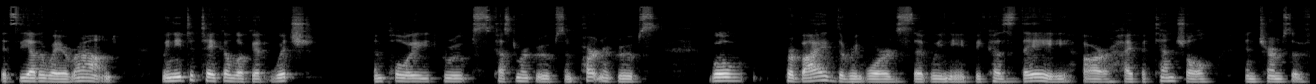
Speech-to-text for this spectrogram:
It's the other way around we need to take a look at which employee groups, customer groups, and partner groups will provide the rewards that we need because they are high potential in terms of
